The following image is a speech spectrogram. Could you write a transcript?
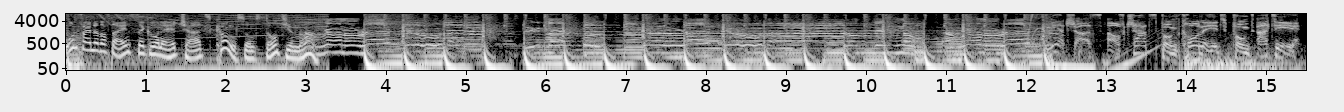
Unverändert auf der 1 der Krone Hit Charts, Kungs und Don't You Know. Mehr Charts auf charts.kronehit.at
